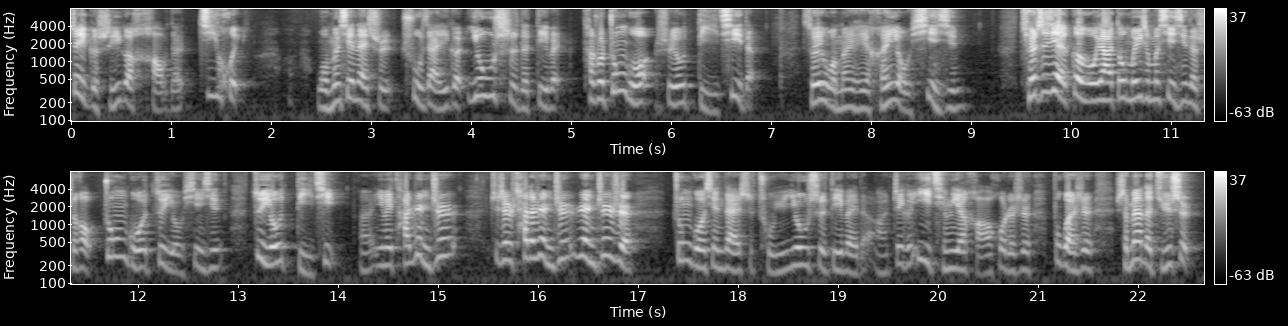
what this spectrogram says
这个是一个好的机会。我们现在是处在一个优势的地位。他说，中国是有底气的，所以我们也很有信心。全世界各个国家都没什么信心的时候，中国最有信心、最有底气啊！因为他认知，这就是他的认知，认知是中国现在是处于优势地位的啊！这个疫情也好，或者是不管是什么样的局势，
